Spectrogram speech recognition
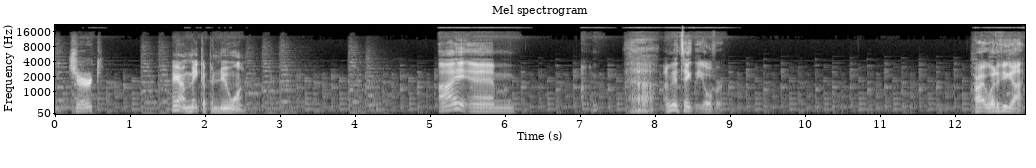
you jerk. I gotta make up a new one. I am. I'm, I'm going to take the over. All right, what have you got?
